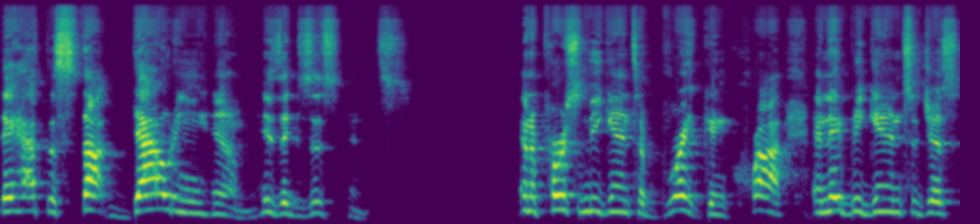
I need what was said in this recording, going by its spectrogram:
they have to stop doubting him, his existence. And a person began to break and cry, and they began to just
